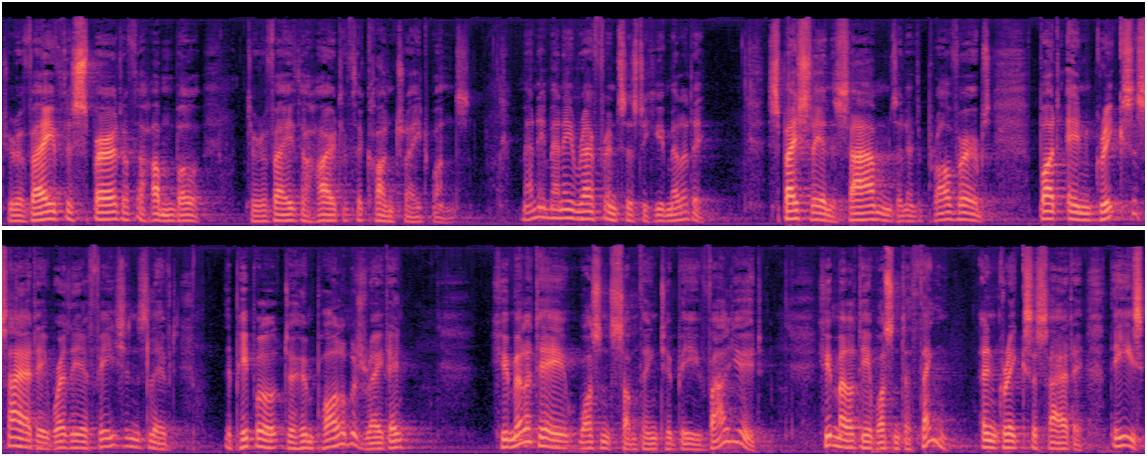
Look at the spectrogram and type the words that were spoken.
to revive the spirit of the humble, to revive the heart of the contrite ones. Many, many references to humility, especially in the Psalms and in the Proverbs. But in Greek society, where the Ephesians lived, the people to whom Paul was writing, Humility wasn't something to be valued. Humility wasn't a thing in Greek society. These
